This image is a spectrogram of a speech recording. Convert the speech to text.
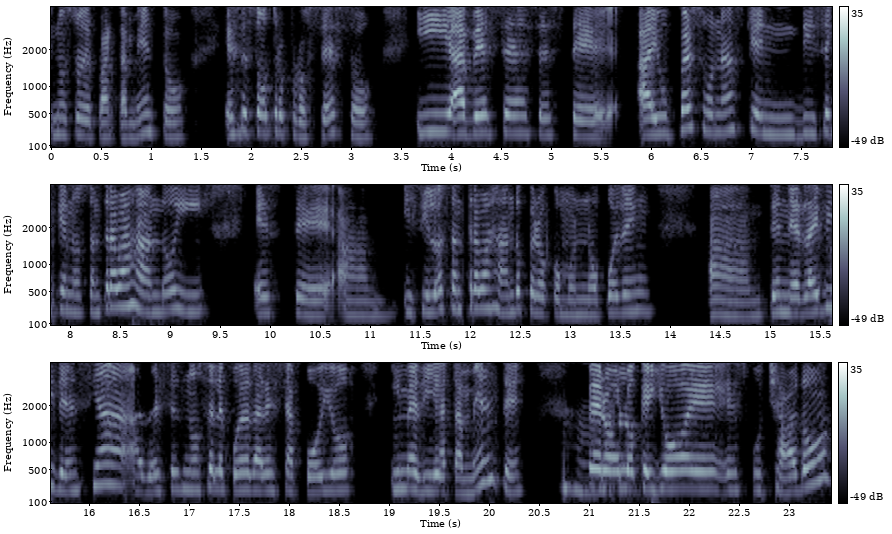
nuestro departamento. Ese es otro proceso. Y a veces, este, hay personas que dicen que no están trabajando y, este, y sí lo están trabajando, pero como no pueden tener la evidencia, a veces no se le puede dar ese apoyo inmediatamente. Pero lo que yo he escuchado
